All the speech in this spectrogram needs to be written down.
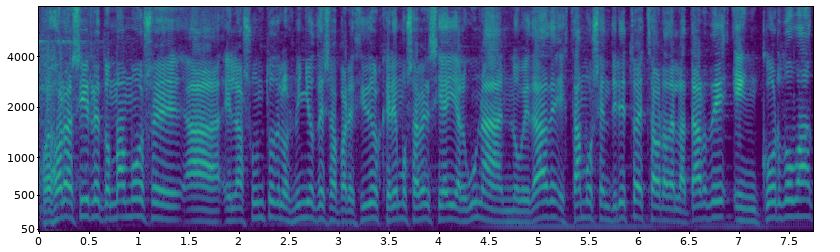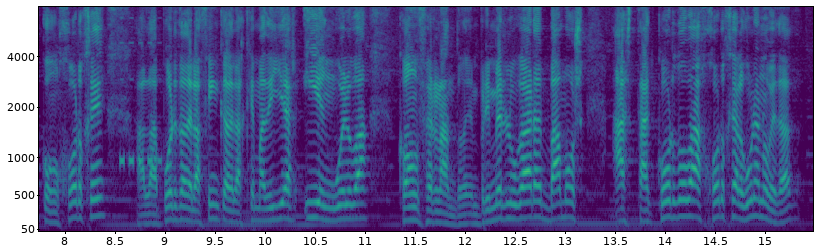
Pues ahora sí retomamos eh, el asunto de los niños desaparecidos. Queremos saber si hay alguna novedad. Estamos en directo a esta hora de la tarde en Córdoba con Jorge, a la puerta de la finca de las Quemadillas, y en Huelva con Fernando. En primer lugar, vamos hasta Córdoba. Jorge, ¿alguna novedad?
